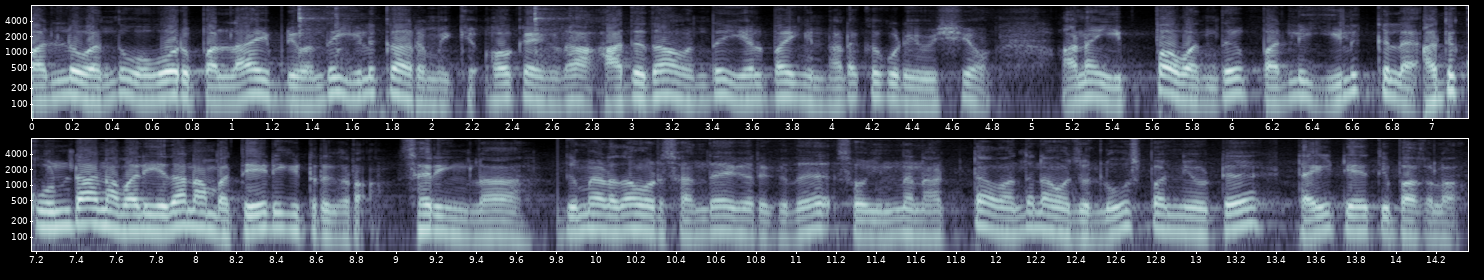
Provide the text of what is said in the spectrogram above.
பல்லு வந்து ஒவ்வொரு பல்லாக இப்படி வந்து இழுக்க ஆரம்பிக்கும். ஓகேங்களா? அதுதான் வந்து இயல்பாக இங்கே நடக்கக்கூடிய விஷயம். ஆனால் இப்போ வந்து பல்லு இழுக்கலை. அதுக்கு உண்டான வழியை தான் நம்ம தேடிக்கிட்டு இருக்கிறோம். சரிங்களா? இது மேலே தான் ஒரு சந்தேகம் இருக்குது. ஸோ இந்த நட்டை வந்து நான் கொஞ்சம் லூஸ் பண்ணி விட்டு டைட் ஏற்றி பார்க்கலாம்.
